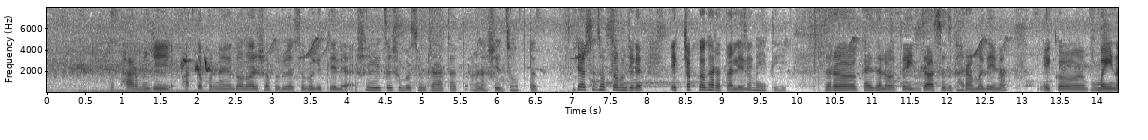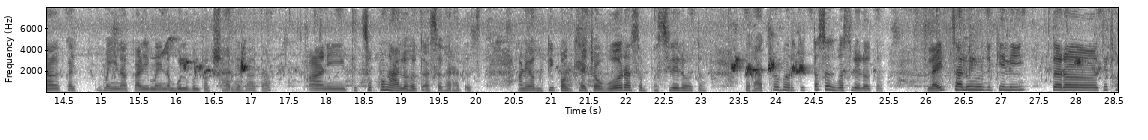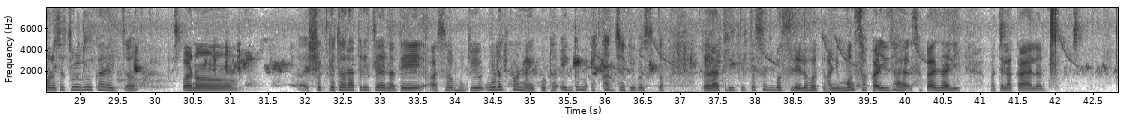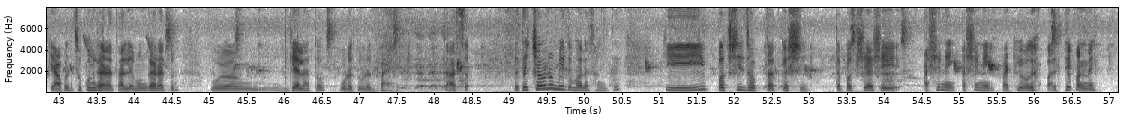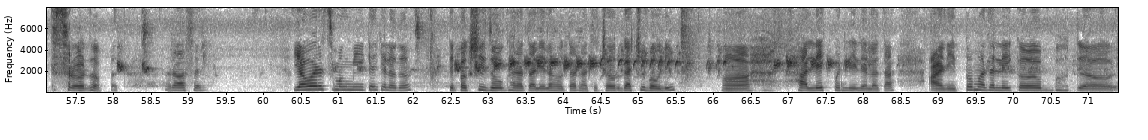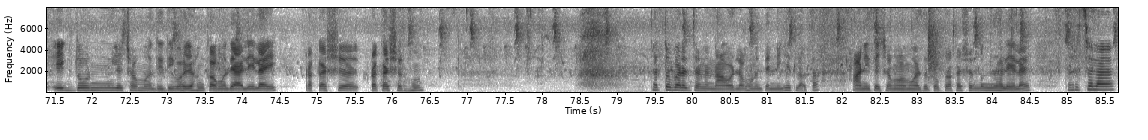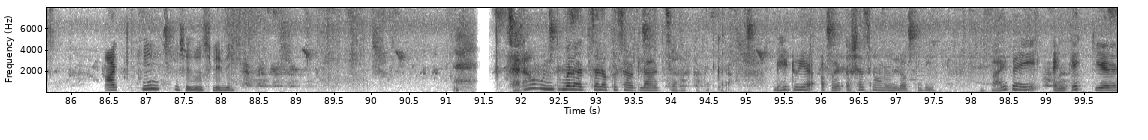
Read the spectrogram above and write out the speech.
तर फार म्हणजे आत्ता पण नाही दोन वर्षापूर्वी असं बघितलेलं आहे. असे हेच असे बसून राहतात आणि असे झोपतात. म्हणजे असं झोपतं म्हणजे काय एक चक्क घरात आलेलं. माहिती तर काय झालं होतं एकदा असंच घरामध्ये ना एक मैना का मैना काळी मैना बुलबुल पक्षी आलेला होता. आणि ते चुकून आलं होतं असं घरातच. आणि अगदी पंख्याच्या वर असं बसलेलं होतं. रात्रभर ते तसंच बसलेलं होतं. लाइट चालू केली तर ते थोडंसं चुळबुळ करायचं. पण शक्यतो रात्रीचं आहे ना ते असं म्हणजे उडत पण नाही कुठं. एकदम एकाच जागी बसतं. तर रात्री ते तसंच बसलेलं होतं. आणि मग सकाळी झा सकाळ झाली. मग त्याला कळालं की आपण चुकून घरात आलं मग घरातून गेला तो उडत उडत बाहेर. तर असं. तर त्याच्यावरून मी तुम्हाला सांगते की पक्षी झोपतात कसे. तर पक्षी असे असे नाही असे नाही. पाठीमागे पालते पण नाही. सरळ झोपतात. तर असं आहे. यावरच मग मी काय केलं होतं ते पक्षी जो घरात आलेला होता ना त्याच्यावर गाची बवली हा लेख पण लिहिलेला होता. आणि तो माझा लेख बहुत एक दोन याच्यामध्ये दिवाळी अंकामध्ये आलेला आहे प्रकाश प्रकाशन होऊन तर तो बऱ्याच जणांना आवडला म्हणून त्यांनी घेतला होता. आणि त्याच्यामुळं माझं तो प्रकाशन पण झालेला आहे. तर चला आणि अशी बसलेली. चला म्हणून तुम्हाला आजचा लॉक कसा वाटला जरूर कमेंट करा. भेटूया आपण अशाच non लॉकमध्ये bye bye and take care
